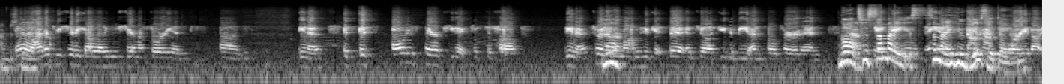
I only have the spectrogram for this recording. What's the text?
I'm just Yeah, gonna. well, I appreciate y'all letting me share my story, and um, you know, it's it's always therapeutic just to talk, you know, to another Yeah. mom who gets it and feel like you can be unfiltered and Well, Yeah. to somebody somebody who gives a to worry damn. about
